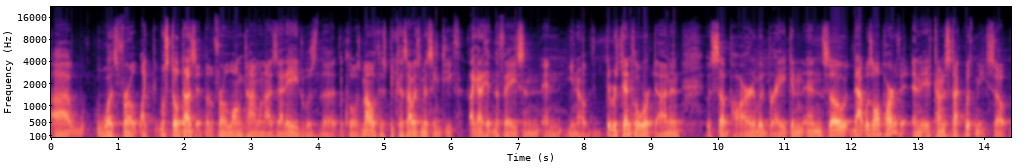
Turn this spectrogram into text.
uh, was for like well, still does it, but for a long time when I was that age was the the closed mouth is because I was missing teeth. I got hit in the face, and and you know there was dental work done, and it was subpar, and it would break, and and so that was all part of it, and it kind of stuck with me. So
